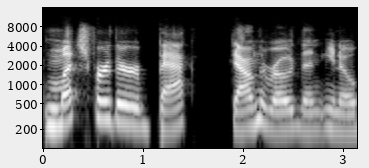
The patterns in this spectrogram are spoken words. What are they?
much further back down the road than, you know,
